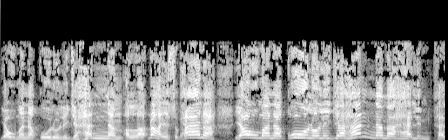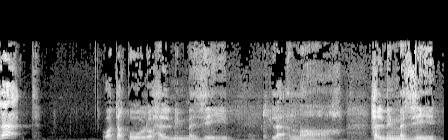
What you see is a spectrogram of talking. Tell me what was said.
yowma naquulu lijahannam allah dhahaya subxaanah yowma naquulu lijahannama hal imtala'at? Wa taquulu hal min maziid? La allah. Hal min maziid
